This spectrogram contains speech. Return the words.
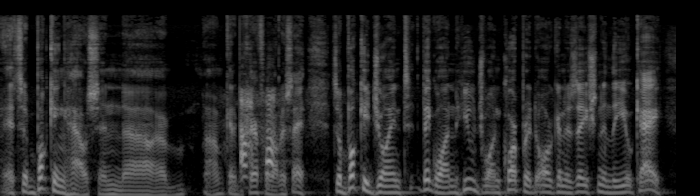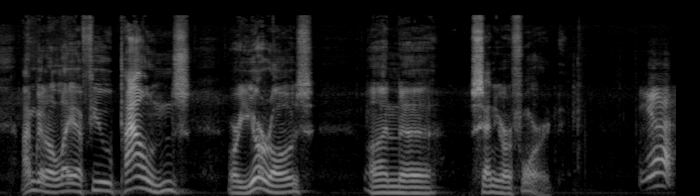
It's a booking house in. Uh, I'm going to be careful what I say. It's a bookie joint, big one, huge one, corporate organization in the UK. I'm going to lay a few pounds or euros on uh, Senor Ford. Yes.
